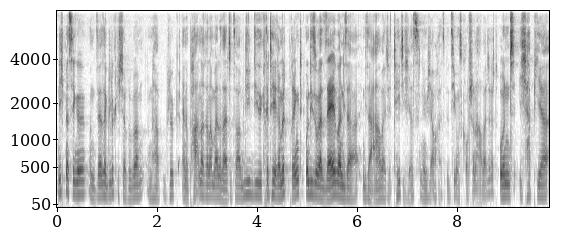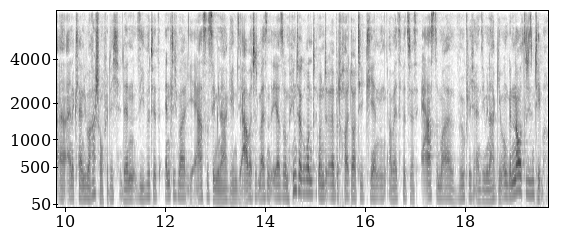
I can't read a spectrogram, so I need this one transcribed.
nicht mehr Single und sehr, sehr glücklich darüber und habe Glück, eine Partnerin an meiner Seite zu haben, die diese Kriterien mitbringt und die sogar selber in dieser, in dieser Arbeit tätig ist, nämlich auch als Beziehungscoachin arbeitet. Und ich habe hier äh, eine kleine Überraschung für dich, denn sie wird jetzt endlich mal ihr erstes Seminar geben. Sie arbeitet meistens eher so im Hintergrund und äh, betreut dort die Klienten, aber jetzt wird sie das erste Mal wirklich ein Seminar geben und genau zu diesem Thema,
